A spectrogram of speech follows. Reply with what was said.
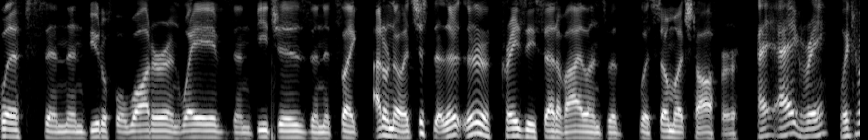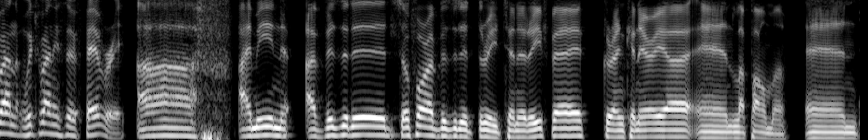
cliffs and then beautiful water and waves and beaches and it's like I don't know it's just they're, they're a crazy set of islands with with so much to offer. I, I agree. Which one which one is your favorite? Uh I mean I've visited so far I've visited three Tenerife, Gran Canaria and La Palma. And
